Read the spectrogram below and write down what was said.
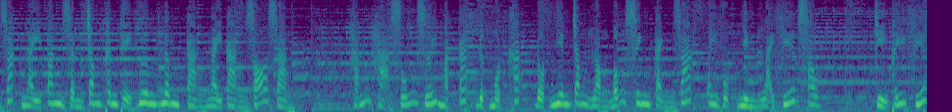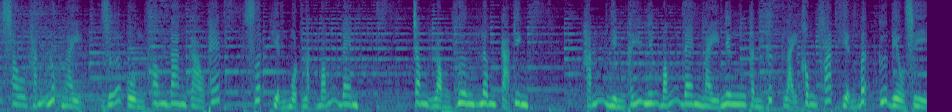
giác này tăng dần trong thân thể Vương Lâm càng ngày càng rõ ràng. Hắn hạ xuống dưới mặt cát được một khắc, đột nhiên trong lòng bỗng sinh cảnh giác, quay vụt nhìn lại phía sau. Chỉ thấy phía sau hắn lúc này, giữa cuồng phong đang gào thét, xuất hiện một mặt bóng đen. Trong lòng Vương Lâm cả kinh. Hắn nhìn thấy những bóng đen này nhưng thần thức lại không phát hiện bất cứ điều gì.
